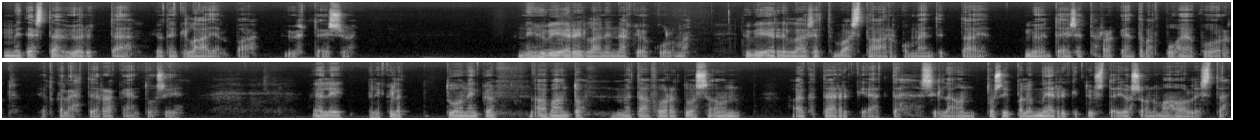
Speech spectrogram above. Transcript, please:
miten tämä hyödyttää jotenkin laajempaa yhteisöä. niin hyvin erilainen näkökulma, hyvin erilaiset vasta-argumentit tai myönteiset rakentavat puheenvuorot, jotka lähtee rakentumaan siihen. Eli, eli kyllä tuo niin avantometafora tuossa on aika tärkeä, että sillä on tosi paljon merkitystä, jos on mahdollista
